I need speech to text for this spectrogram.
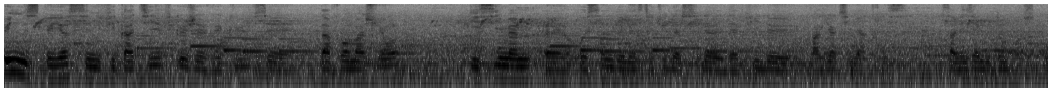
Une expérience significative que j'ai vécue, c'est la formation ici même euh, au sein de l'Institut des, filles de Marie Auxiliatrice, salésienne de Don Bosco.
